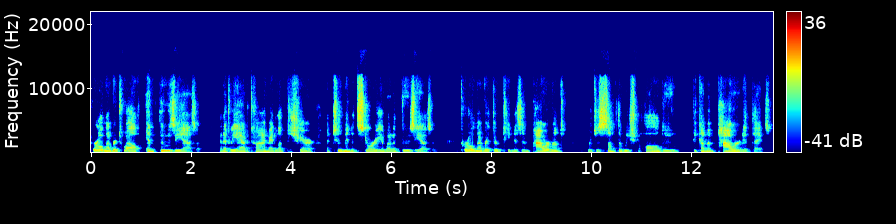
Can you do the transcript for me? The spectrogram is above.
Pearl number 12, enthusiasm. And if we have time, I'd love to share a two minute story about enthusiasm. Pearl number 13 is empowerment, which is something we should all do, become empowered in things.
